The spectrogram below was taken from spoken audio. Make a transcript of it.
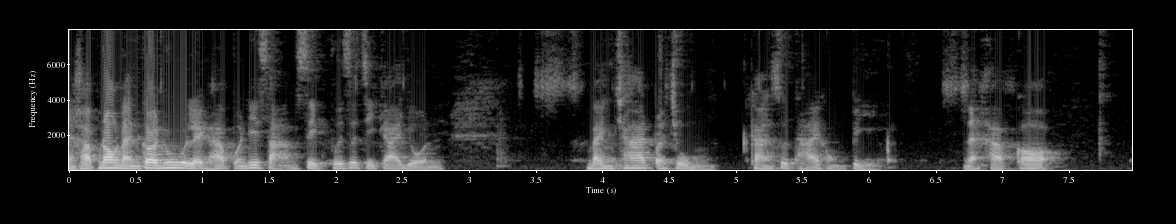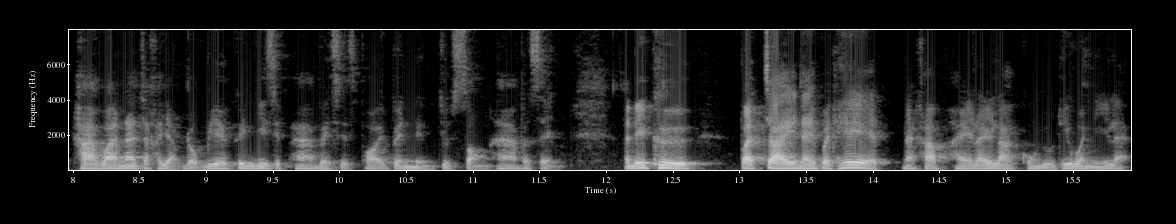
นะครับนอกนั้นก็นู่นเลยครับวันที่ 30 พฤศจิกายนแบงก์ชาติประชุมครั้งสุดท้ายของปีนะครับก็คาดว่าน่าจะขยับดอกเบี้ยขึ้น 25 basis point เป็น 1.25%อันนี้คือ ปัจจัยในประเทศนะครับไฮไลท์หลักคงอยู่ที่วันนี้แหละ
